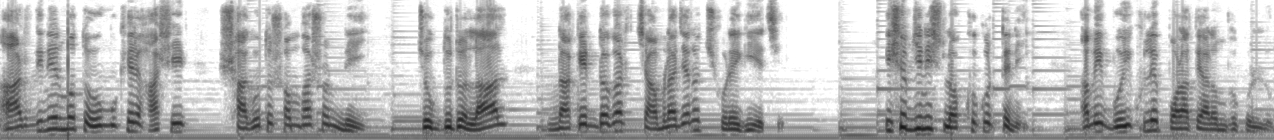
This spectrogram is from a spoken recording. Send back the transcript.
আট দিনের মতো মুখের হাসির স্বাগত সম্ভাষণ নেই। চোখ দুটো লাল, নাকের ডগার চামড়া যেন ছড়ে গিয়েছে। এসব জিনিস লক্ষ্য করতে নেই। আমি বই খুলে পড়াতে আরম্ভ করলুম।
